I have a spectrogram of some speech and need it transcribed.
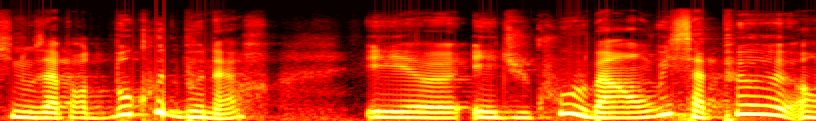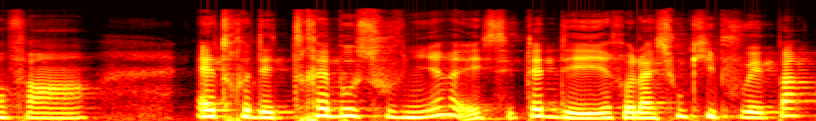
qui nous apporte beaucoup de bonheur. Et, euh, et, du coup, ben oui, ça peut enfin être des très beaux souvenirs et c'est peut-être des relations qui ne pouvaient pas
